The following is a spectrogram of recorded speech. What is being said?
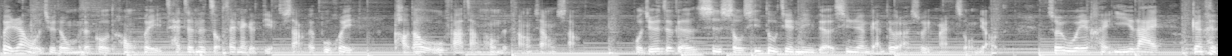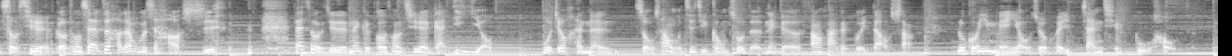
会让我觉得我们的沟通会才真的走在那个点上，而不会跑到我无法掌控的方向上。我觉得这个是熟悉度建立的信任感，对我来说也蛮重要的。所以我也很依赖跟很熟悉的人沟通，虽然这好像不是好事，但是我觉得那个沟通的信任感一有，我就很能走上我自己工作的那个方法的轨道上。如果一没有，就会瞻前顾后的。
